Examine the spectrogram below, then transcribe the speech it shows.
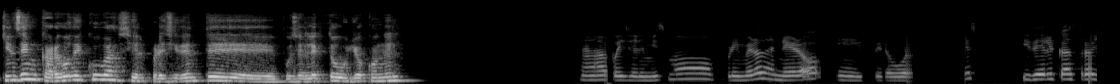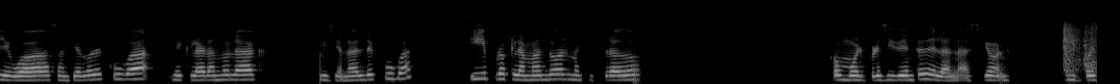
¿quién se encargó de Cuba si el presidente pues electo huyó con él? Ah, pues el mismo primero de enero, eh, pero Fidel Castro llegó a Santiago de Cuba declarando la provisional de Cuba y proclamando al magistrado como el presidente de la nación. Y pues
